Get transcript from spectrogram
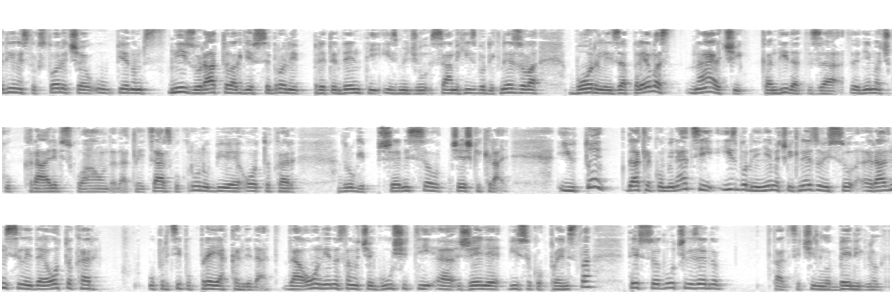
13. stoljeća u jednom nizu ratova gdje su se brojni pretendenti između samih izbornih knezova borili za prevlast. Najjači kandidat za Njemačku kraljevsku, a onda dakle i carsku krunu bio je otokar drugi Pšemisel, češki kralj. I u toj dakle, kombinaciji izborni njemački knezovi su razmislili da je otokar u principu prejak kandidat, da on jednostavno će gušiti e, želje visokog plemstva, te su se odlučili za jednog tad se činilo benignog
